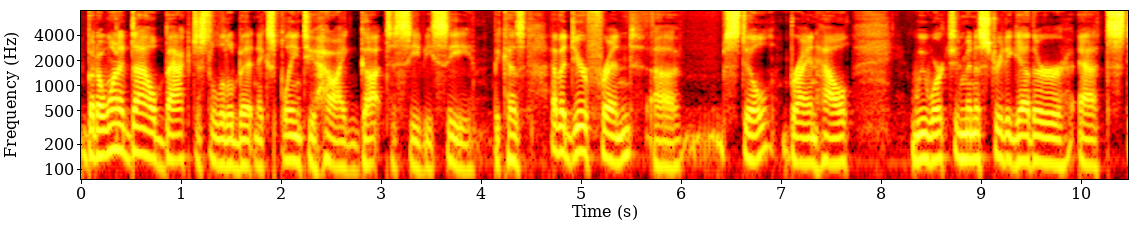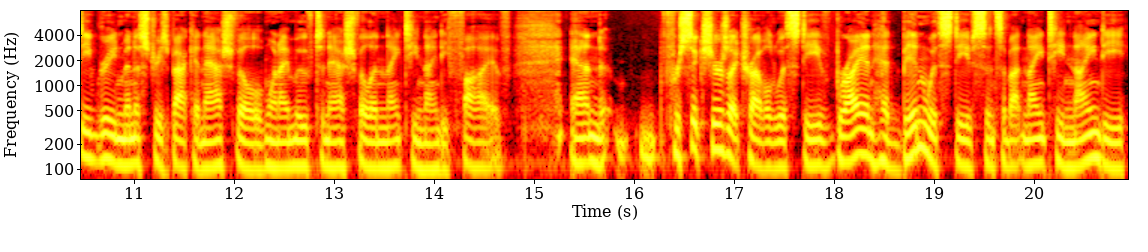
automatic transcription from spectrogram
But I want to dial back just a little bit and explain to you how I got to CVC because I have a dear friend uh, still, Brian Howell. We worked in ministry together at Steve Green Ministries back in Nashville when I moved to Nashville in 1995. And for six years, I traveled with Steve. Brian had been with Steve since about 1990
